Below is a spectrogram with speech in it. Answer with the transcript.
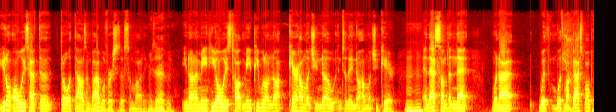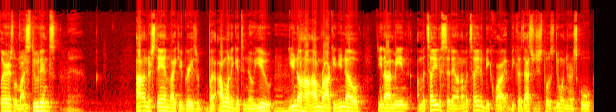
you don't always have to throw a thousand Bible verses at somebody. Exactly. You know what I mean? He always taught me people don't know care how much you know until they know how much you care Mm-hmm. and that's something that when I with with my basketball players, with my students, Man. I understand like your grades, are, but I want to get to know you. Mhm. You know how I'm rocking. You know, you know. what I mean, I'm gonna tell you to sit down. I'm gonna tell you to be quiet because that's what you're supposed to do when you're in school.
